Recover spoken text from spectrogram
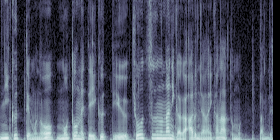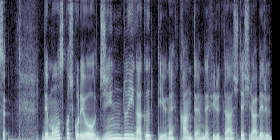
肉っていうものを求めていくっていう共通の何かがあるんじゃないかなと思ったんです。で、もう少しこれを人類学っていうね、観点でフィルターして調べる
